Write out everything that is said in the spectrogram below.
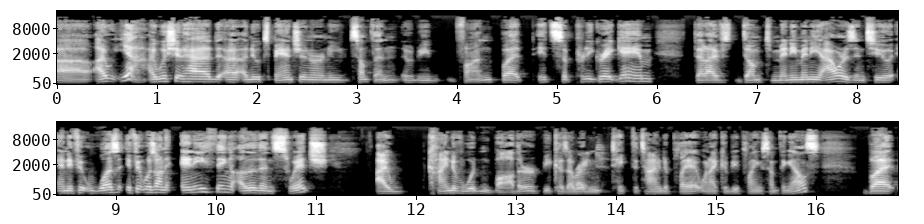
uh, I yeah, I wish it had a, a new expansion or a new something. It would be fun, but it's a pretty great game that I've dumped many many hours into. And if it was if it was on anything other than Switch, I kind of wouldn't bother because I Right. wouldn't take the time to play it when I could be playing something else. But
